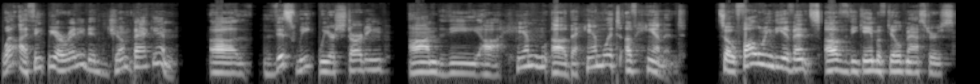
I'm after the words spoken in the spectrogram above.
Well, I think we are ready to jump back in. Uh, this week we are starting on the uh, Ham uh, the Hamlet of Hammond. So, following the events of the Game of Guildmasters,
